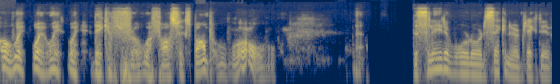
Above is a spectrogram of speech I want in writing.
Oh, wait, wait, wait, wait. They can throw a phosphex bomb. Whoa. The Slay the Warlord's secondary objective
